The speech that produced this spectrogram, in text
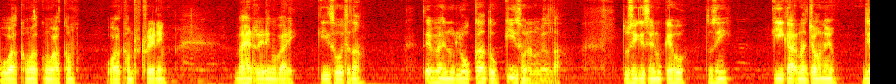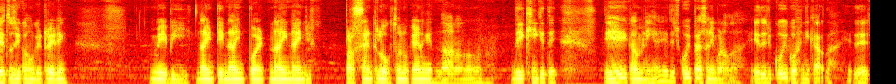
Welcome welcome welcome welcome to trading ਮੈਂ ਟ੍ਰੇਡਿੰਗ ਬਾਰੇ ਕੀ ਸੋਚਦਾ ਤੇ ਮੈਨੂੰ ਲੋਕਾਂ ਤੋਂ ਕੀ ਸੁਣਨ ਨੂੰ ਮਿਲਦਾ? ਤੁਸੀਂ ਕਿਸੇ ਨੂੰ ਕਹੋ? ਤੁਸੀਂ ਕੀ ਕਰਨਾ ਚਾਹੁੰਦੇ ਹੋ? ਜੇ ਤੁਸੀਂ ਕਹੋਗੇ ਟ੍ਰੇਡਿੰਗ ਮੇਬੀ 99.99% ਲੋਕ ਤੁਹਾਨੂੰ ਕਹਿਣਗੇ ਨਾ ਨਾ ਨਾ ਨਾ, ਦੇਖੀ ਕਿਤੇ। ਇਹ ਕੰਮ ਨਹੀਂ ਹੈ ਇਹਦੇ 'ਚ ਕੋਈ ਪੈਸਾ ਨਹੀਂ ਬਣਾਉਂਦਾ ਇਹਦੇ 'ਚ ਕੋਈ ਕੁਝ ਨਹੀਂ ਕਰਦਾ ਇਹਦੇ 'ਚ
